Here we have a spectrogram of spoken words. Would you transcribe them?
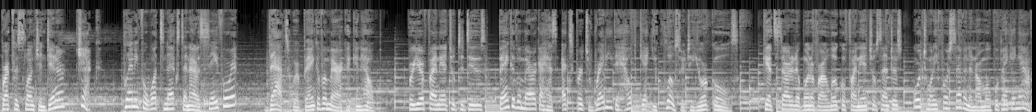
Breakfast, lunch, and dinner? Check. Planning for what's next and how to save for it? That's where Bank of America can help. For your financial to dos, Bank of America has experts ready to help get you closer to your goals. Get started at one of our local financial centers or 24-7 in our mobile banking app.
